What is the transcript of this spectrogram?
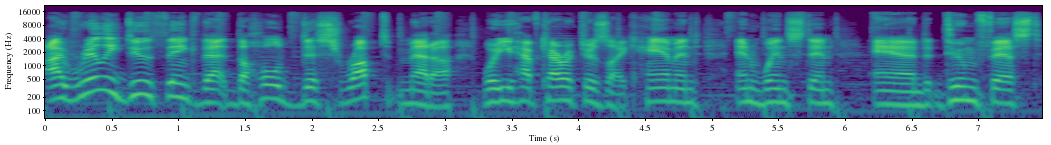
I really do think that the whole disrupt meta, where you have characters like Hammond and Winston and Doomfist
